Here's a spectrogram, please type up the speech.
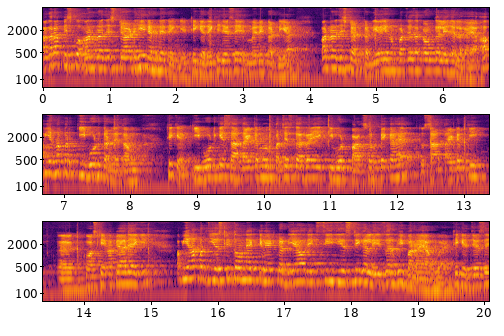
अगर आप इसको अनरजिस्टर्ड ही रहने देंगे, ठीक है? देखिए, जैसे मैंने कर दिया। अनरजिस्टर्ड कर दिया, यहाँ परचेज अकाउंट का लेजर लगाया। अब यहाँ पर कीबोर्ड कर लेता हूँ, ठीक है? कीबोर्ड के सात आइटम हम परचेज कर रहे हैं, एक कीबोर्ड पाँच सौ रुपए का है तो सात आइटम की कॉस्ट यहाँ पे आ जाएगी। अब यहाँ पर जीएसटी तो हमने एक्टिवेट कर दिया और एक सी जीएसटी का लेजर भी बनाया हुआ है, ठीक है? जैसे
